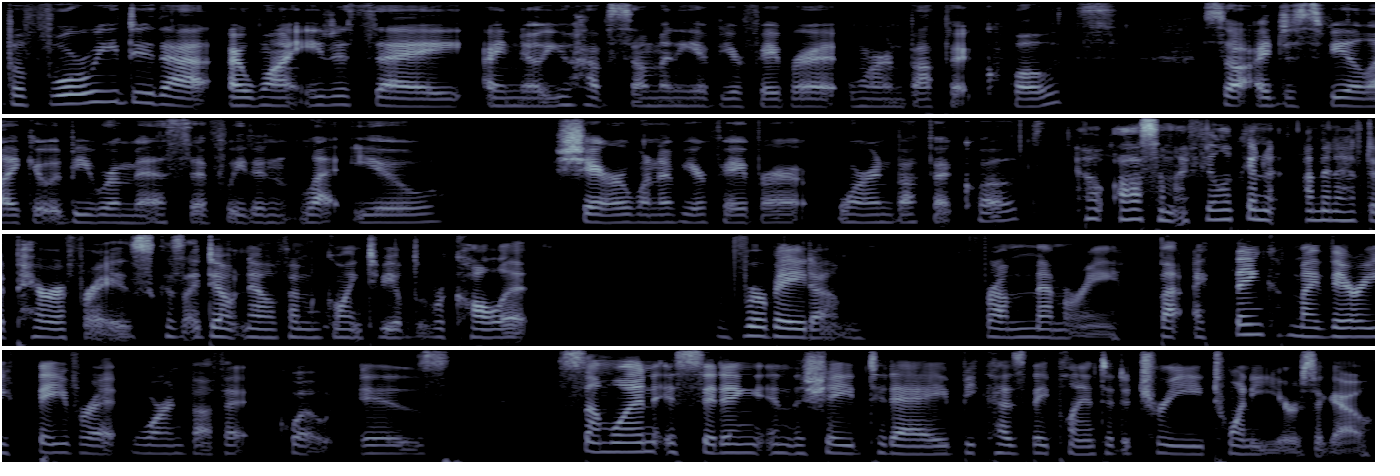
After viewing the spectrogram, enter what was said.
before we do that, I want you to say I know you have so many of your favorite Warren Buffett quotes. So I just feel like it would be remiss if we didn't let you share one of your favorite Warren Buffett quotes. Oh, awesome. I feel like I'm going to have to paraphrase because I don't know if I'm going to be able to recall it verbatim from memory. But I think my very favorite Warren Buffett quote is Someone is sitting in the shade today because they planted a tree 20 years ago.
